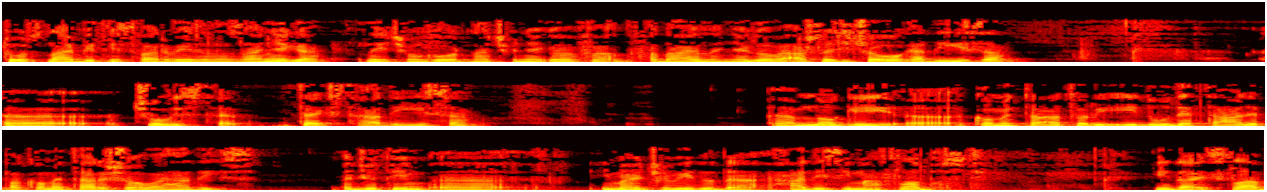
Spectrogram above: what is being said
to su najbitnije stvari vezane za njega, nećemo govoriti znači o njegove fadajle njegove, a što se tiče ovog hadisa, e, čuli ste tekst hadisa, e, mnogi e, komentatori idu u detalje pa komentarišu ovaj hadis. Međutim, imajući u vidu da hadis ima slabosti i da je slab,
